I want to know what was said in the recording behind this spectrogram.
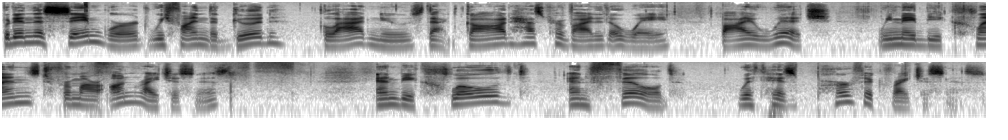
But in this same word, we find the good, glad news that God has provided a way by which we may be cleansed from our unrighteousness and be clothed and filled with his perfect righteousness.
